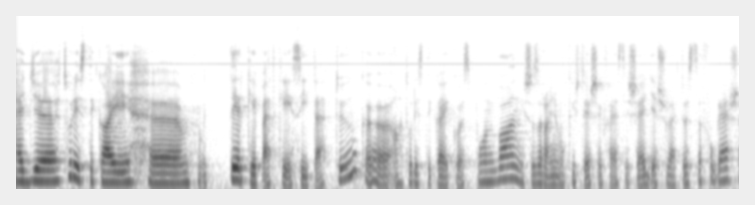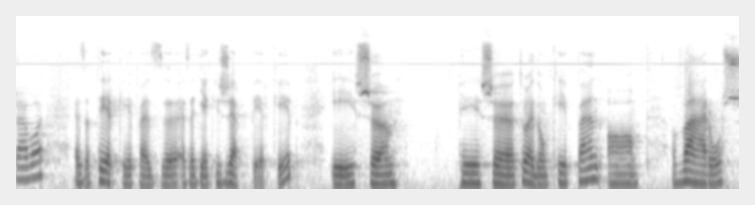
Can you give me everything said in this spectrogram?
Egy turisztikai térképet készítettünk a turisztikai központban és az Aranyomok Kistérségfejlesztési Egyesület összefogásával. Ez a térkép, ez, ez egy ilyen kis zsebtérkép, és, és tulajdonképpen a, a város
